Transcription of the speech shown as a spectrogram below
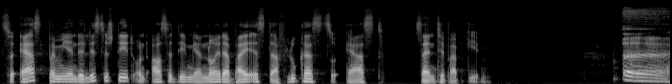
zuerst bei mir in der Liste steht und außerdem ja neu dabei ist, darf Lukas zuerst seinen Tipp abgeben. Äh,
